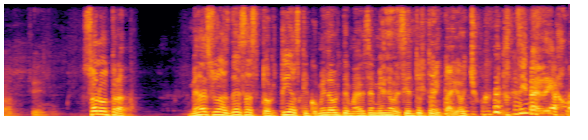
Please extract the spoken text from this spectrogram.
Ah, Solo un trato. Me das unas de esas tortillas que comí la última vez en 1938. Sí me dijo.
